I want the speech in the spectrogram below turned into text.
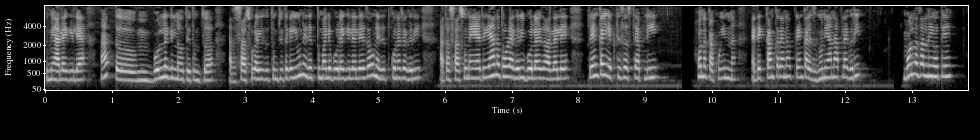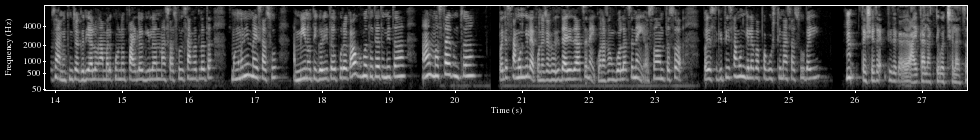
तुम्ही आल्या गेल्या हां तर बोलणं गेलं नव्हते तुमचं. आता सासू राहिली तर तुमची तर काही येऊन येतात तुम्हाला बोला गेलेले जाऊन येतात कोणाच्या घरी. आता सासू नाही आहे तर या ना थोड्या घरी बोलायचं आलेले. प्रियंका एकटीच असते आपली. हो ना काकू येईन ना. नाही एक काम करा ना प्रियंकालाच घेऊन या ना आपल्या घरी. बोलणं चाललं नाही होते. कसं आम्ही तुमच्या घरी आलो आम्हाला कोण पाहिलं गेलं माझ्या सासूला सांगितलं तर मग म्हणून नाही सासू मी नव्हती घरी तर पुरं का घुमत होत्या तुम्ही तर? हां मस्त आहे तुमचं. पहिले सांगून गेल्या कोणाच्या घरी दारी जायचं नाही कोणासंग बोलायचं नाही असं तसं. पहिले किती सांगून गेल्या पप्पा गोष्टी माझ्या सासूबाई. बाई तसेच आहे तिथं काय ऐकायला लागते वच्छलाचं.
